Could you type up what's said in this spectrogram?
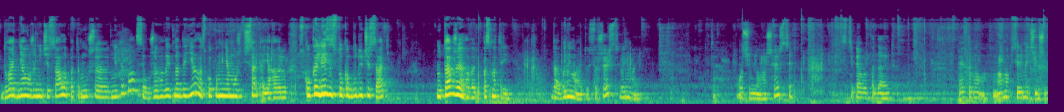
два дня уже не чесала, потому что не добался. Уже, говорит, надоело, сколько у меня может чесать. А я говорю, сколько лезет, столько буду чесать. Ну так же я говорю, посмотри. Да, вынимай эту всю шерсть, вынимай. Это Очень много шерсти с тебя выпадает. Поэтому мама все время чешет.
